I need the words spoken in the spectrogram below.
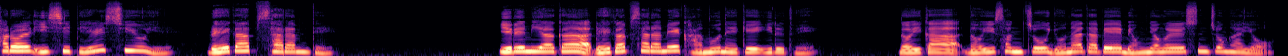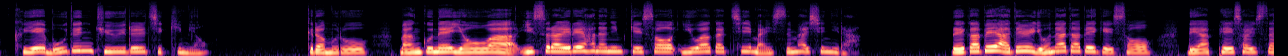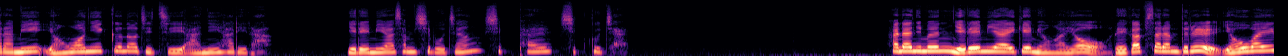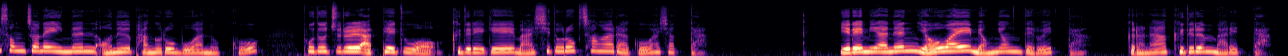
8월 20일 수요일 레갑 사람들. 예레미야가 레갑 사람의 가문에게 이르되 너희가 너희 선조 요나답의 명령을 순종하여 그의 모든 규율을 지키며 그러므로 만군의 여호와 이스라엘의 하나님께서 이와 같이 말씀하시니라. 레갑의 아들 요나답에게서 내 앞에 설 사람이 영원히 끊어지지 아니하리라 예레미야 35장 18, 19절 하나님은 예레미야에게 명하여 레갑 사람들을 여호와의 성전에 있는 어느 방으로 모아놓고 포도주를 앞에 두어 그들에게 마시도록 청하라고 하셨다. 예레미야는 여호와의 명령대로 했다. 그러나 그들은 말했다.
